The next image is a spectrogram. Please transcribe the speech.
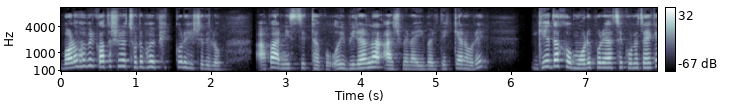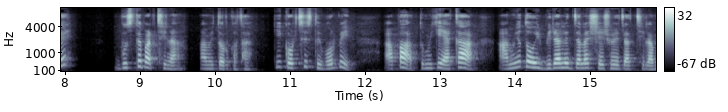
বড় ভাবির কথা শুনে ছোট ভাবি ফিক করে হেসে দিল, আপা, নিশ্চিত থাকো, ওই বিড়াল আর আসবে না এই বাড়িতে। কেন রে? গিয়ে দেখো, মরে পড়ে আছে কোনো জায়গায়? বুঝতে পারছি না আমি তোর কথা। কি করছিস তুই বলবি? আপা, তুমি কি একা? আমিও তো ওই বিড়ালের জ্বালায় শেষ হয়ে যাচ্ছিলাম।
